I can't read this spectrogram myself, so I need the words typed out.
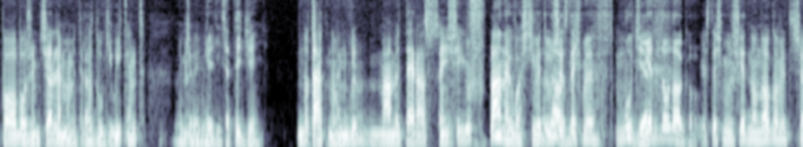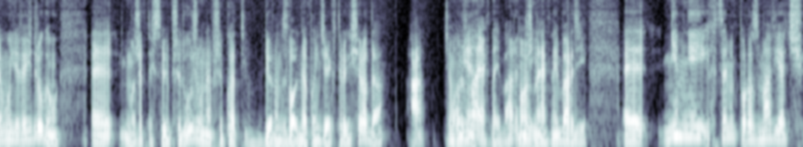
po Bożym Ciele. Mamy teraz długi weekend. Będziemy hmm. mieli za tydzień. No tak, no tak. mówię, mamy teraz, w sensie już w planach właściwie, no to już dobrze. jesteśmy w mudzie. Jedną nogą. Jesteśmy już jedną nogą, więc czemu nie wejść drugą? E, może ktoś sobie przedłużył na przykład, biorąc wolne poniedziałek, których środa, a Czemu Można nie? jak najbardziej. Można jak. E, niemniej chcemy porozmawiać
